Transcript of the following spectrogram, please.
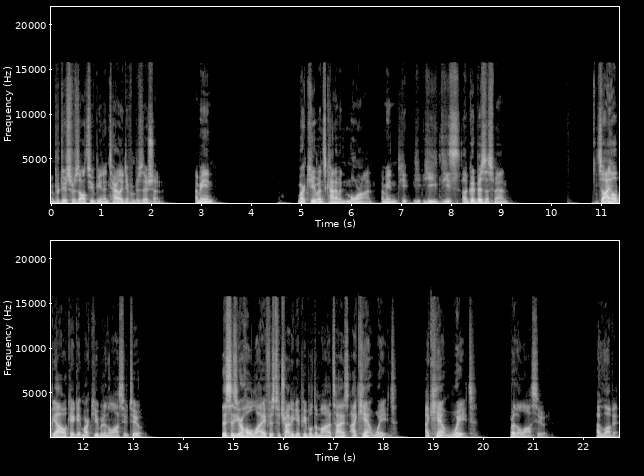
and produced results, you'd be in an entirely different position. I mean, Mark Cuban's kind of a moron. I mean, he he he's a good businessman. So I hope, yeah, okay, get Mark Cuban in the lawsuit too. This is your whole life is to try to get people demonetized. I can't wait. I can't wait for the lawsuit. I love it.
